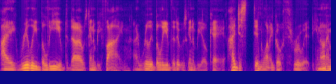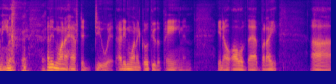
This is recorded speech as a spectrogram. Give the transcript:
I really believed that I was going to be fine. I really believed that it was going to be okay. I just didn't want to go through it. You know what I mean? I didn't want to have to do it. I didn't want to go through the pain and, you know, all of that. But I, uh,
